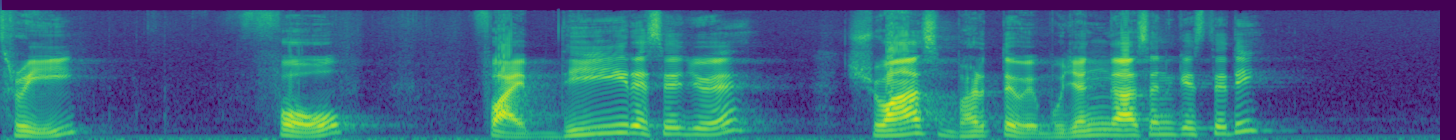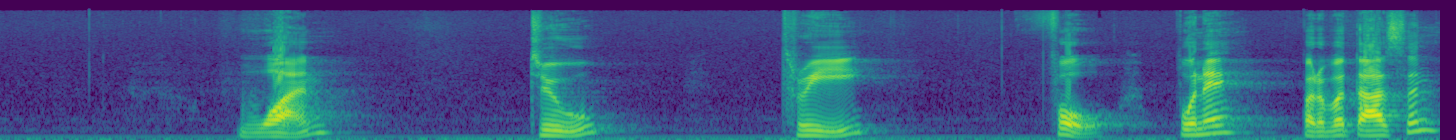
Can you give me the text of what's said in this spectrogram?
three four, five, धीरे से जो है, श्वास भरते हुए, भुजंगासन की स्थिति। वन, टू, थ्री, फोर, पुनः पर्वतासन,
